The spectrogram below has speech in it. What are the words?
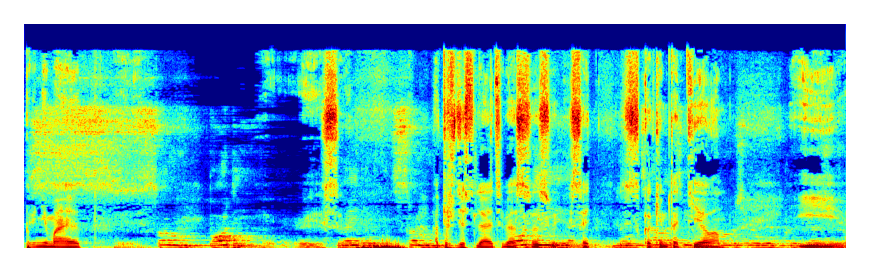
принимает отождествляет себя с, с, с каким-то телом и,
